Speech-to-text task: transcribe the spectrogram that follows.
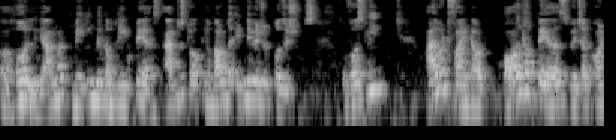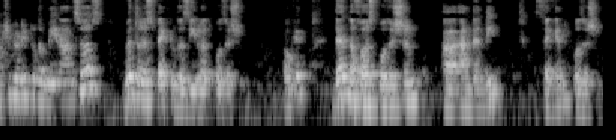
uh, wholly. I'm not making the complete pairs. I'm just talking about the individual positions. So firstly, I would find out all the pairs which are contributing to the main answers with respect to the zeroth position. Okay. Then the first position uh, and then the second position.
